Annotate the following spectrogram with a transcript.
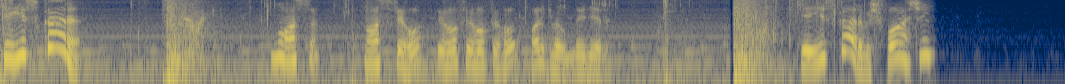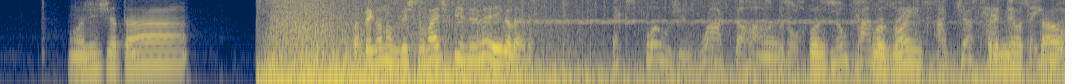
Que isso, cara? Nossa. Nossa, ferrou, ferrou, ferrou, ferrou. Olha que doideira. Que isso, cara? Bicho forte, hein? Bom, a gente já tá... Já tá pegando os bichos mais difíceis aí, galera. Explosões premiam o hospital.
